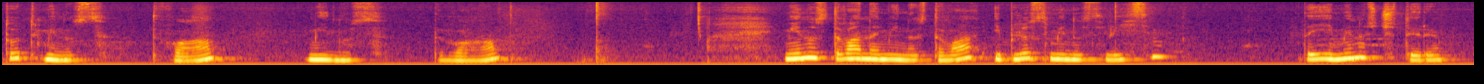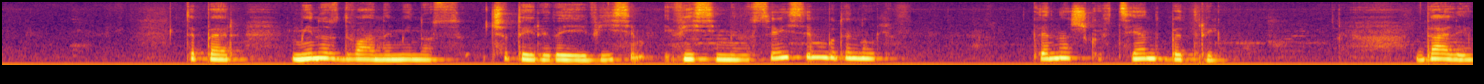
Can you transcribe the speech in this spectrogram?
тут мінус 2, мінус 2, мінус 2 на мінус 2 і плюс мінус 8 дає мінус 4. Тепер мінус 2 на мінус 4 дає 8, і 8 мінус 8 буде 0. Це наш коефіцієнт b3. Далі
